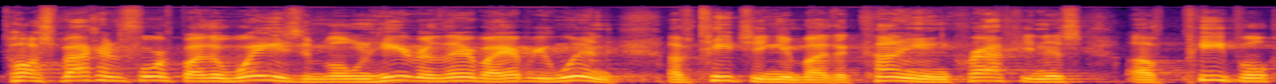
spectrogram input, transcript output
tossed back and forth by the waves and blown here and there by every wind of teaching and by the cunning and craftiness of people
